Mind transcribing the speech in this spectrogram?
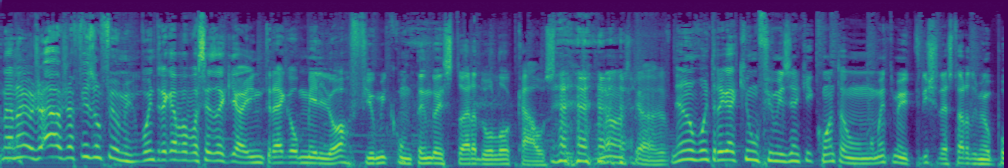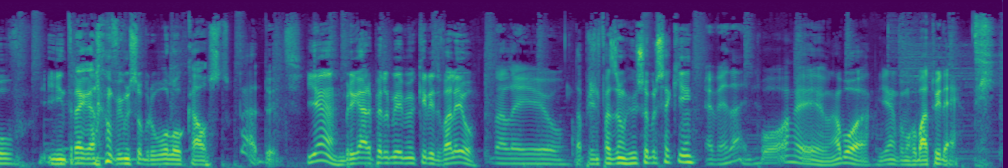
não, não, eu já, eu já fiz um filme, vou entregar pra vocês aqui, ó. Entrega o melhor melhor filme contando a história do Holocausto. tipo, não, aqui, ó, eu não vou entregar aqui um filmezinho aqui que conta um momento meio triste da história do meu povo e entrega lá um filme sobre o Holocausto. Tá doido. Ian, obrigado pelo meio, meu querido. Valeu. Valeu. Dá pra gente fazer um review sobre isso aqui, hein? É verdade. Porra, é uma boa. Ian, vamos roubar a tua ideia.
